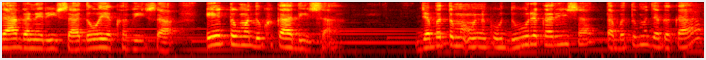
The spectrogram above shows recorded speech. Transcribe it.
રાગ અને રીસા દોય ખવીસા. એ તુમ દુઃખ કા દિશા જબ તુમ ઉनको દૂર કરીશા તબ તુમ જગ કા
